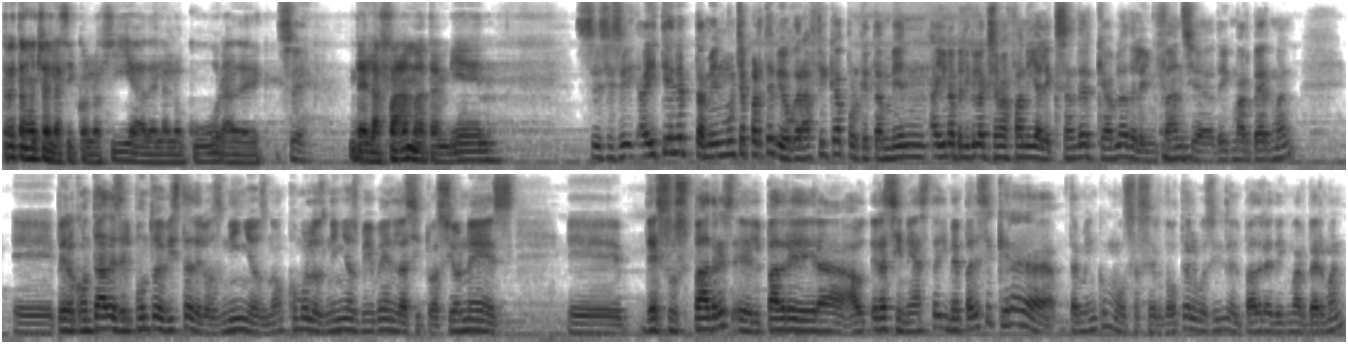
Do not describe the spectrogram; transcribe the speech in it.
trata mucho de la psicología, de la locura, de, de la fama también. Sí, sí, sí. Ahí tiene también mucha parte biográfica porque también hay una película que se llama Fanny Alexander que habla de la infancia de Igmar Bergman, eh, pero contada desde el punto de vista de los niños, ¿no? Cómo los niños viven las situaciones eh, de sus padres. El padre era, era cineasta y me parece que era también como sacerdote, algo así, el padre de Igmar Bergman.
